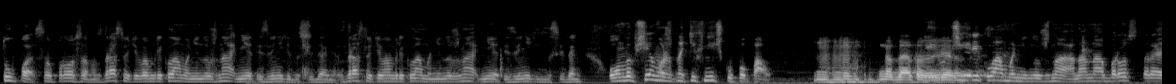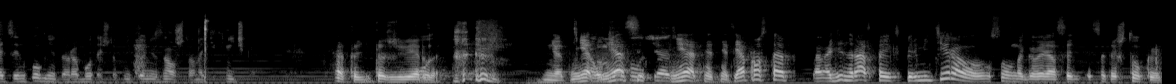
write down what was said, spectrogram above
тупо с вопросом «Здравствуйте, вам реклама не нужна?» «Нет, извините, до свидания». «Здравствуйте, вам реклама не нужна?» «Нет, извините, до свидания». Он вообще, может, на техничку попал. Ну да, тоже Ей верно. вообще реклама не нужна. Она, наоборот, старается инкогнито работать, чтобы никто не знал, что она техничка. Это тоже верно. Нет, нет, а у меня получается... нет, нет, нет. Я просто один раз поэкспериментировал, условно говоря, с, с этой штукой.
